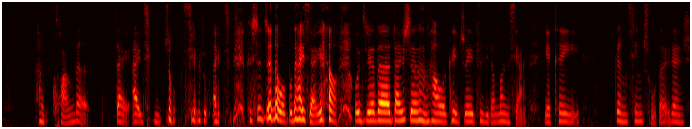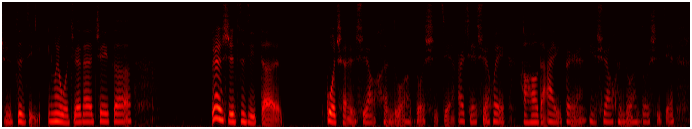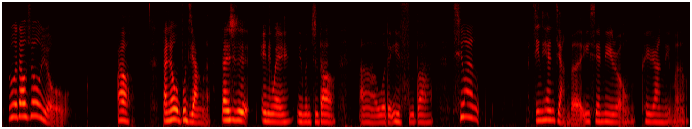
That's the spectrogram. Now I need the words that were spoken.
很狂的。在爱情中 陷入爱情，可是真的我不太想要。我觉得单身很好，我可以追自己的梦想，也可以更清楚的认识自己。因为我觉得这个认识自己的过程需要很多很多时间，而且学会好好的爱一个人也需要很多很多时间。如果到时候有啊，反正我不讲了。但是，anyway，你们知道，呃，我的意思吧？希望今天讲的一些内容可以让你们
